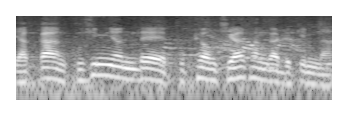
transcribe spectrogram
약간 90년대 부평 지하상가 느낌 나.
